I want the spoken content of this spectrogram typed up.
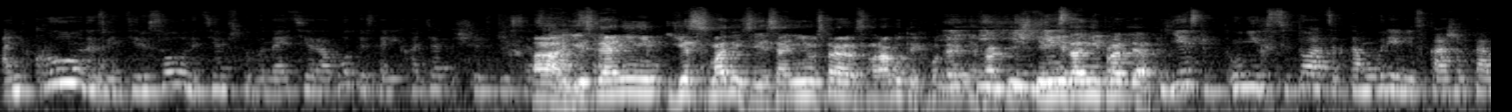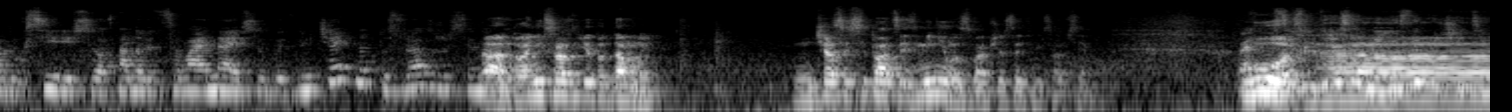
они кровно заинтересованы тем, чтобы найти работу, если они хотят еще здесь остаться. А, если они не, если, смотрите, если они не устраиваются на работу, их выгонят, фактически и, не, не продлят. Если у них ситуация к тому времени, скажем так, вдруг в Сирии все остановится война и все будет замечательно, то сразу же все... Да, то они сразу едут домой. Сейчас и ситуация изменилась вообще с этим совсем. Поэтому вот. А,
